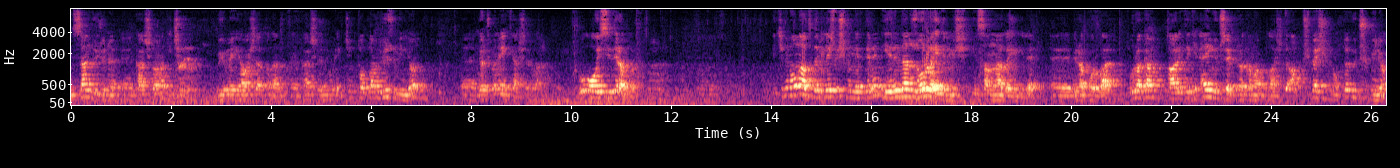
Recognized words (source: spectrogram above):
insan gücünü e, karşılamak için büyümeyi yavaşlatmadan e, karşılayabilmek için toplam 100 milyon e, göçmene ihtiyaçları var. Bu OECD raporu. 2016'da Birleşmiş Milletler'in yerinden zorla edilmiş insanlarla ilgili bir raporu var. Bu rakam tarihteki en yüksek rakama ulaştı. 65.3 milyon.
